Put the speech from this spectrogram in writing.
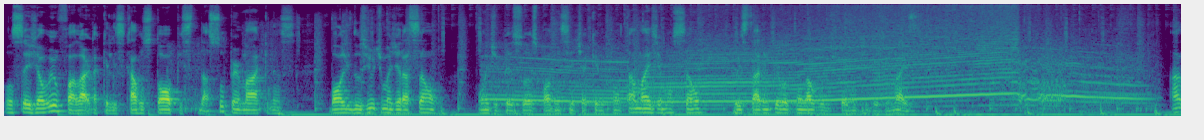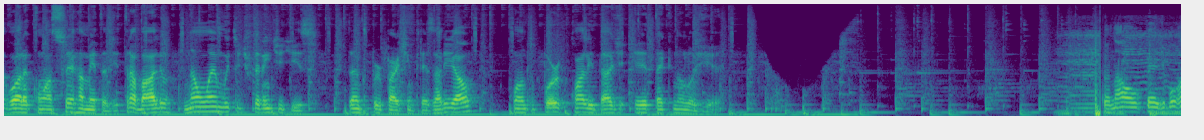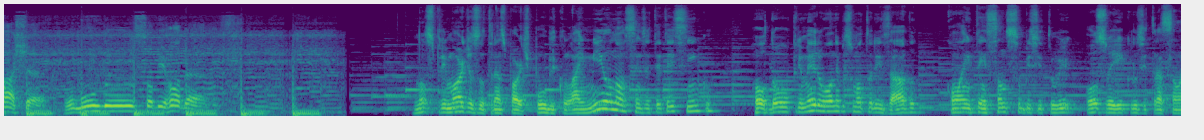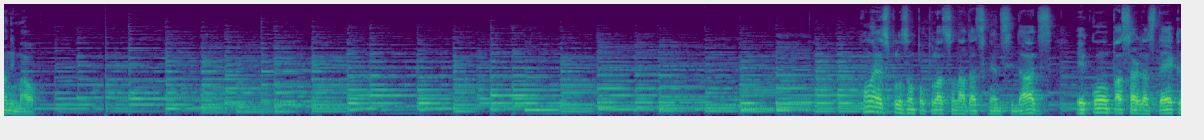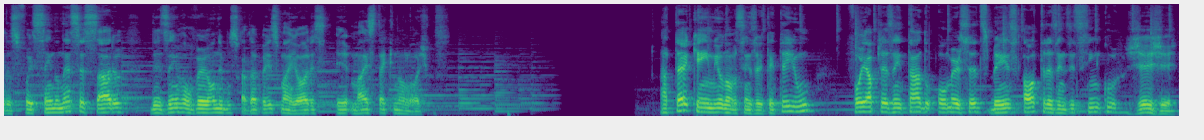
Você já ouviu falar daqueles carros tops, das super máquinas, bólidos de última geração, onde pessoas podem sentir aquele ponto a mais de emoção por estarem pilotando algo diferente dos demais? Agora, com as ferramentas de trabalho, não é muito diferente disso, tanto por parte empresarial quanto por qualidade e tecnologia. Canal Pé de Borracha, o mundo sob rodas. Nos primórdios do transporte público, lá em 1985, rodou o primeiro ônibus motorizado com a intenção de substituir os veículos de tração animal. Com a explosão populacional das grandes cidades, e com o passar das décadas foi sendo necessário desenvolver ônibus cada vez maiores e mais tecnológicos. Até que em 1981 foi apresentado o Mercedes-Benz O305 GG.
